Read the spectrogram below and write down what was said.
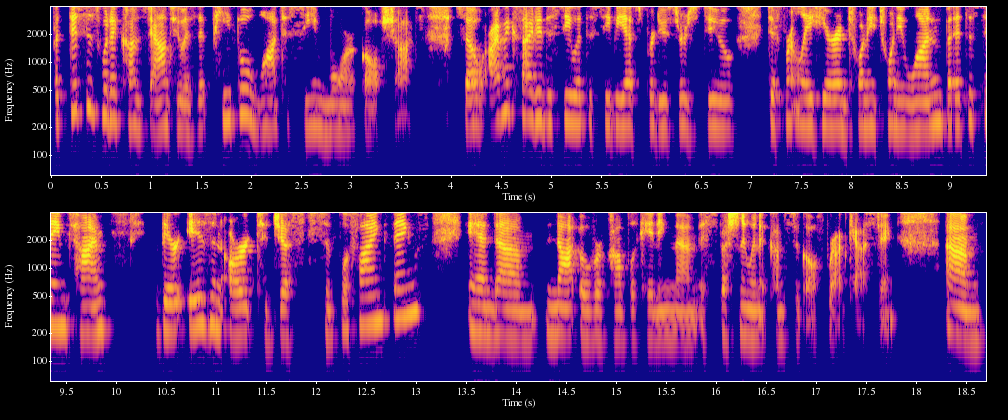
But this is what it comes down to is that people want to see more golf shots. So I'm excited to see what the CBS producers do differently here in 2021. But at the same time, there is an art to just simplifying things and um, not overcomplicating them, especially when it comes to golf broadcasting. Um,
